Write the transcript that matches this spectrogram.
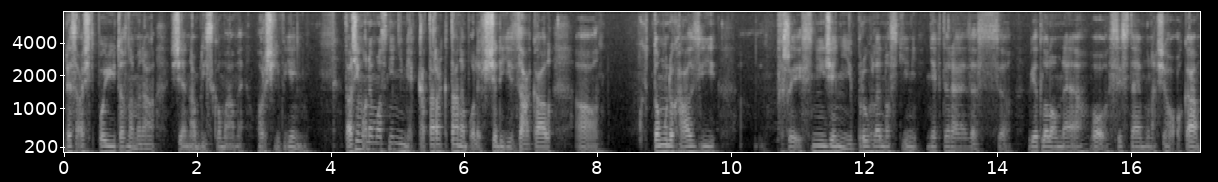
kde se až spojí, to znamená, že na blízko máme horší vidění. Dalším onemocněním je katarakta nebo šedý zákal. A k tomu dochází při snížení průhlednosti některé ze světlolomného systému našeho oka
